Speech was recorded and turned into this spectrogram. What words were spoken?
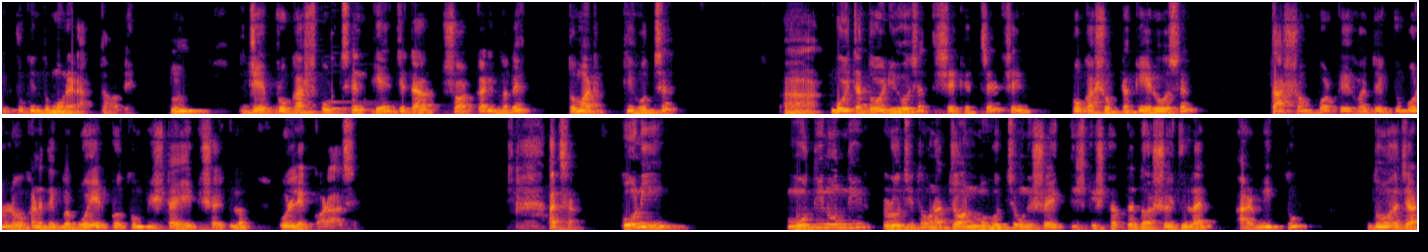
একটু কিন্তু মনে রাখতে হবে। হুম? যে প্রকাশ করছেন কে, যেটা সরকারিভাবে তোমার কি হচ্ছে? বইটা তৈরি হয়েছে, সেক্ষেত্রে সেই প্রকাশকটা কে রয়েছে? তার সম্পর্কে হয়তো একটু বলল, ওখানে দেখবে বইয়ের প্রথম পৃষ্ঠায় এই বিষয়গুলো উল্লেখ করা আছে। আচ্ছা কোনি মতি নন্দীর রচিত, ওনার জন্ম হচ্ছে উনিশশো একত্রিশ খ্রিস্টাব্দে দশই জুলাই, আর মৃত্যু দু হাজার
